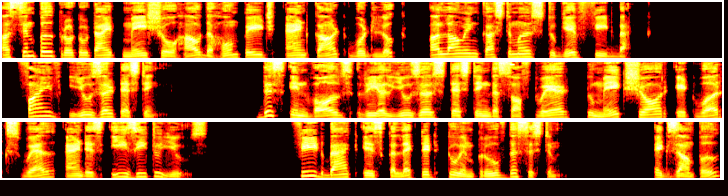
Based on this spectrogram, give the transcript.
a simple prototype may show how the homepage and cart would look, allowing customers to give feedback. 5. User testing. This involves real users testing the software to make sure it works well and is easy to use. Feedback is collected to improve the system. Example,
